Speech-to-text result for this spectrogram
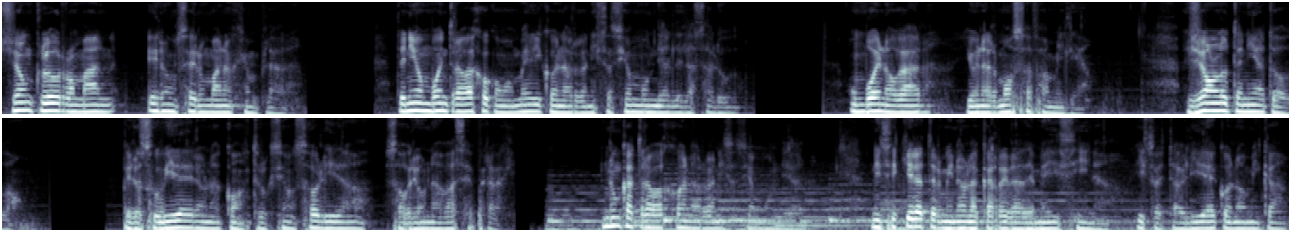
Jean-Claude Roman era un ser humano ejemplar. Tenía un buen trabajo como médico en la Organización Mundial de la Salud, un buen hogar y una hermosa familia. Jean lo tenía todo, pero su vida era una construcción sólida sobre una base frágil. Nunca trabajó en la Organización Mundial, ni siquiera terminó la carrera de medicina y su estabilidad económica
